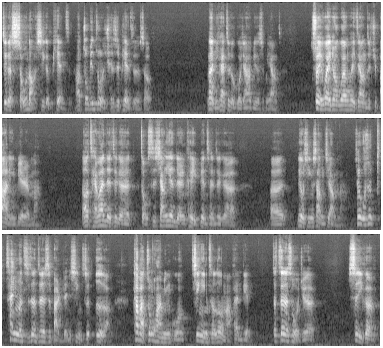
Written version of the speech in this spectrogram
这个首脑是一个骗子，然后周边做的全是骗子的时候，那你看这个国家会变成什么样子？所以外交官会这样子去霸凌别人吗？然后台湾的这个走私香烟的人可以变成这个呃六星上将吗？所以我说，蔡英文执政真的是把人性之恶啊，他把中华民国经营成勒马饭店，这真的是我觉得是一个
